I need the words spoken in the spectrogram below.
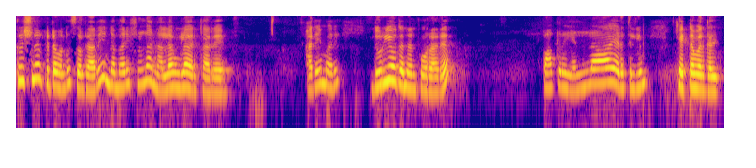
கிருஷ்ணர்கிட்ட வந்து சொல்கிறாரு இந்த மாதிரி ஃபுல்லாக நல்லவங்களா இருக்காரு. அதே மாதிரி துரியோதனன் போகிறாரு பார்க்குற எல்லா இடத்துலையும் கெட்டவர்கள்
